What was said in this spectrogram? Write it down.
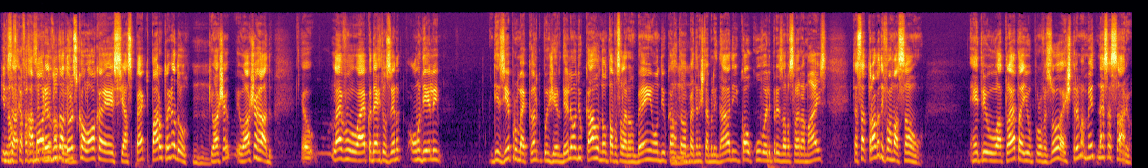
e não ficar fazendo a maioria dos lutadores coisa. Uhum. coloca esse aspecto para o treinador, que eu acho, eu acho errado. Eu levo a época da Ayrton Senna, onde ele dizia para o mecânico, para o engenheiro dele, onde o carro não estava acelerando bem, onde o carro Uhum. estava perdendo estabilidade, em qual curva ele precisava acelerar mais. Então, essa troca de informação entre o atleta e o professor é extremamente necessário.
